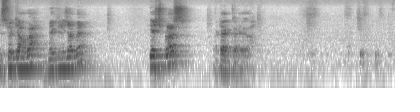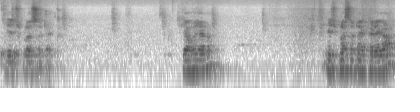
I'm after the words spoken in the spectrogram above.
इसमें क्या होगा? मैकेनिज्म में एच प्लस अटैक करेगा। H plus attack. क्या हो जाएगा? एच प्लस अटैक करेगा,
